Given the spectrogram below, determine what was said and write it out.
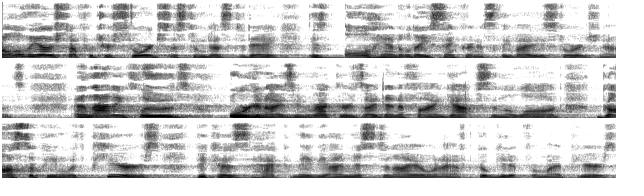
all the other stuff which your storage system does today is all handled asynchronously by these storage nodes. And that includes organizing records, identifying gaps in the log, gossiping with peers, because heck, maybe I missed an IO and I have to go get it from my peers.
